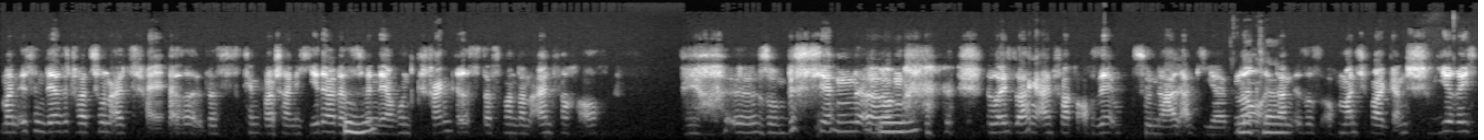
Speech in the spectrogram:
man ist in der Situation als Halter, das kennt wahrscheinlich jeder, dass mhm. wenn der Hund krank ist, dass man dann einfach auch ja, äh, so ein bisschen, ähm, mhm. wie soll ich sagen, einfach auch sehr emotional agiert. Ne? Und dann ist es auch manchmal ganz schwierig,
